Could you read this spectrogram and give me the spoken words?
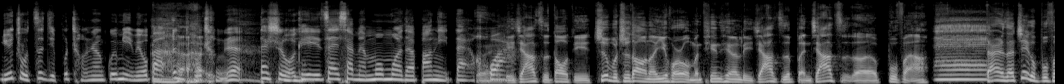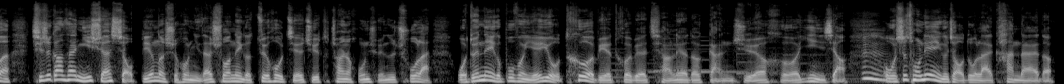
女主自己不承认，闺蜜没有办法摁头承认。但是我可以在下面默默的帮你带话，。李佳子到底知不知道呢？一会儿我们听听李佳子本佳子的部分啊。哎，但是在这个部分，其实刚才你选小兵的时候，你在说那个最后结局，她穿着红裙子出来，我对那个部分也有特别特别强烈的感觉和印象。嗯，我是从另一个角度来看待的。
